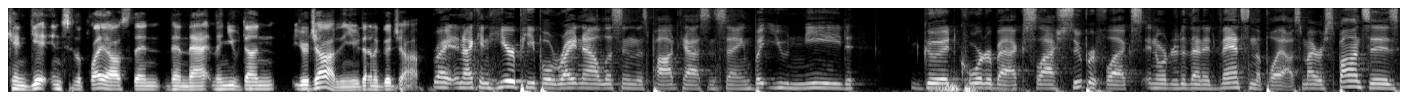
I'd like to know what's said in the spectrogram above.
can get into the playoffs, then then that then you've done your job, then you've done a good job. Right, and I can hear people right now listening to this podcast and saying, "But you need good quarterback slash super flex in order to then advance in the playoffs." My response is,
